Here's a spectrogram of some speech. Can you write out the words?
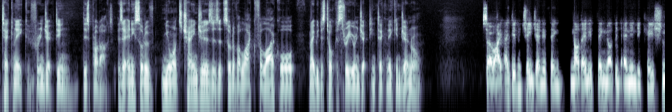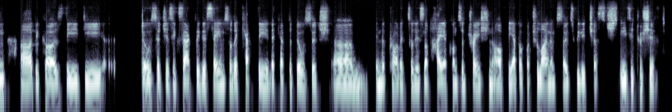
technique for injecting this product? Is there any sort of nuance changes? Is it sort of a like for like, or maybe just talk us through your injecting technique in general? So I, I, didn't change anything, not anything, not in any indication, uh, because the the dosage is exactly the same. So they kept the they kept the dosage um, in the product, so there's not higher concentration of the abobotulinum. So it's really just easy to shift.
